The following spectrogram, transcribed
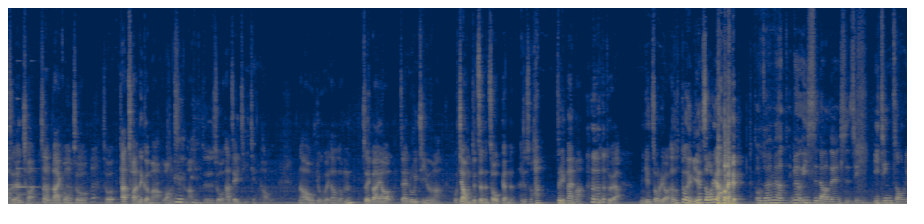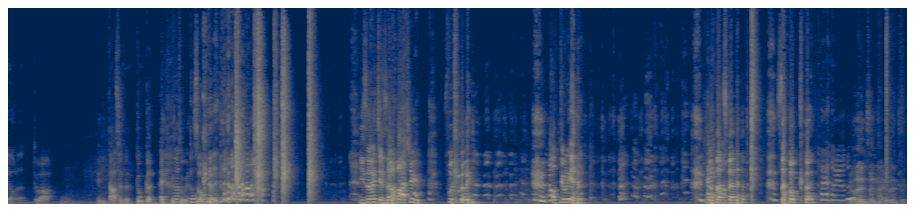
昨天传传来跟我说说他传那个嘛网址嘛，就是说他这一集剪好了，然后我就回到说，嗯，这礼拜要再录一集了吗？我叫我们就真的周更了。他就说啊，这礼拜吗？我说对啊，明天周六。他说对，明天周六哎、欸。我昨天没有没有意识到这件事情，已经周六了。对啊，嗯，哎、欸，你达成了都更哎，都更 周更。你这边剪成花絮 不可以，好丢脸。你达成了周更，有认真啊，有认真。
